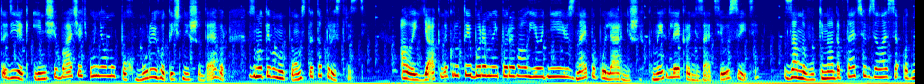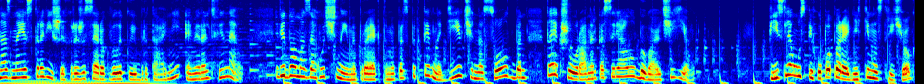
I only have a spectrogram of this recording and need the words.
тоді як інші бачать у ньому похмурий готичний шедевр з мотивами помсти та пристрасті. Але як не крутий буремний перевал є однією з найпопулярніших книг для екранізації у світі. За нову кіноадаптацію взялася одна з найяскравіших режисерок Великої Британії Еміральд Фінел відома за гучними проектами Перспективна дівчина, Солтбен та як шоуранерка серіалу Вбиваючи Єву. Після успіху попередніх кінострічок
